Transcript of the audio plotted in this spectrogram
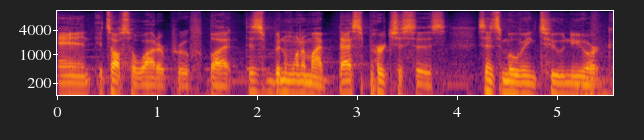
And it's also waterproof. But this has been one of my best purchases since moving to New York.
